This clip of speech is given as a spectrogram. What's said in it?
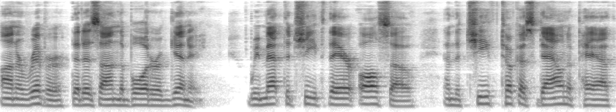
on a river that is on the border of Guinea. We met the chief there also, and the chief took us down a path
